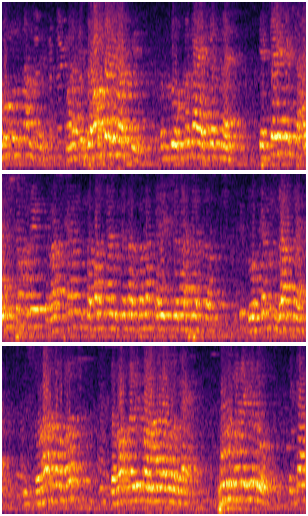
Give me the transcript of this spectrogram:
म्हणून सांगतात मला ती जबाबदारी वाटते पण लोक काय ऐकत नाहीत. त्याच्याही पेक्षा आयुष्यामध्ये राजकारण समाजकारण करत असताना काही क्षण असे असतात ते डोक्यातून जात नाहीत. आणि सोळा जबाबदारी पाहणारा वर्ग आहे. फूडमध्ये गेलो एका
